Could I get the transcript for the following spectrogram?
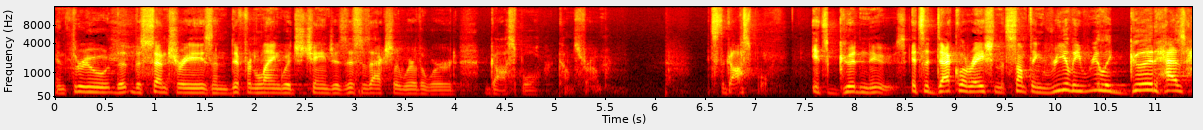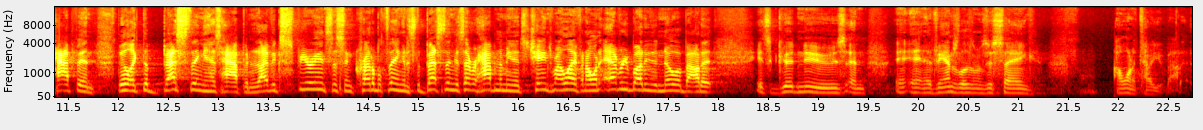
And through the, the centuries and different language changes, this is actually where the word gospel comes from. It's the gospel. It's good news. It's a declaration that something really, really good has happened. They're like, the best thing has happened. And I've experienced this incredible thing, and it's the best thing that's ever happened to me, and it's changed my life, and I want everybody to know about it. It's good news. And, and evangelism is just saying, I want to tell you about it.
